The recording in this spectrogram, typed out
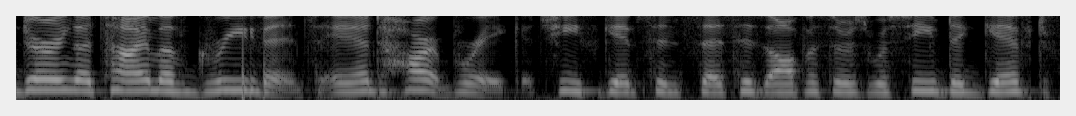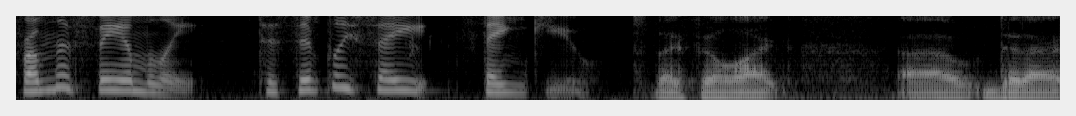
During a time of grievance and heartbreak, Chief Gibson says his officers received a gift from the family to simply say thank you. They feel like, uh, did I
